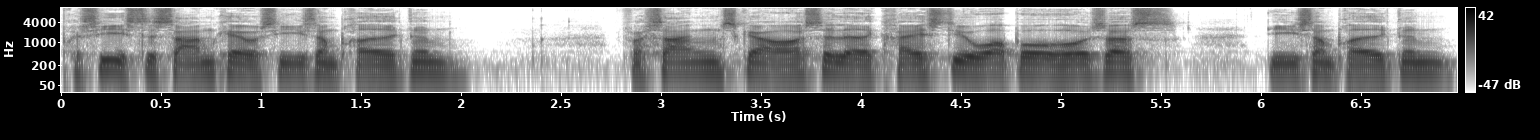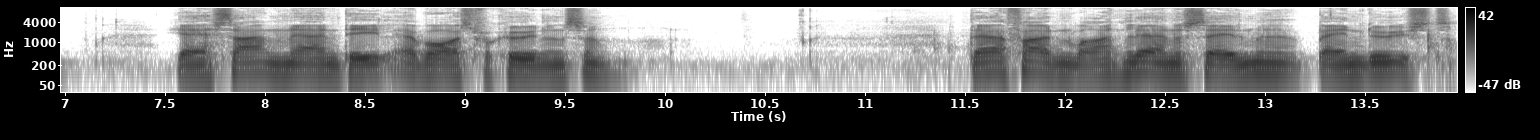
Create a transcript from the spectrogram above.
Præcis det samme kan jo siges om prædiknen. For sangen skal også lade Kristi ord på hos os, ligesom prædiknen. Ja, sangen er en del af vores forkyndelse. Derfor er den vrandlærende salme bandlyst.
